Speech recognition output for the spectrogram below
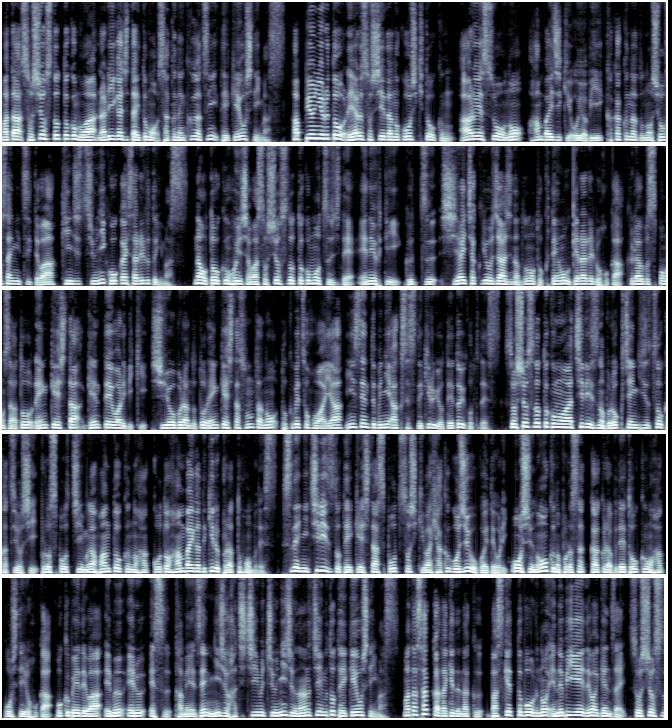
また、ソシオス .com はラリーガ自体とも昨年9月に提携をしています。発表によると、レアル・ソシエダの公式トークン RSO の販売時期及び価格などの詳細については、近日中に公開されるといいます。なお、トークン保有者はソシオス .com を通じて NFT、グッズ、試合着用ジャージなどの特典を受けられるほか、クラブスポンサーと連携した限定割引、主要ブランドと連携したその他の特別オファーやインセンティブにアクセスできる予定ということです。ソシオス .com はチリーズのブロックチェーン技術を活用し、プロスポーツチームがファントークンの発行と販売ができるプラットフォームです。すでにチリーズと提携したスポーツ組織は150を超えており、欧州の多くのプロサッカークラブでトークンを発行しているほか、北米では MLS 加盟全28チーム中27チームと提携をしています。またサッカーだけでなく、バスケットボールの NBA では現在、ソシオス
